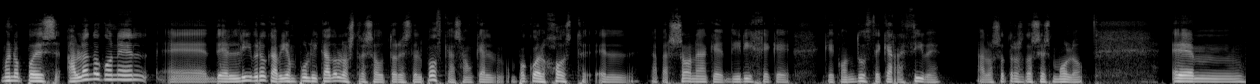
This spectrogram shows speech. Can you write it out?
Bueno, pues hablando con él eh, del libro que habían publicado los tres autores del podcast, aunque un poco el host, la persona que dirige, que, conduce, que recibe a los otros dos es Molo, em,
